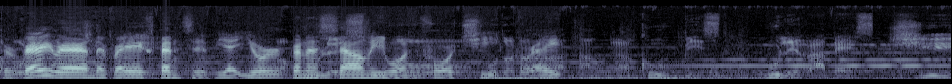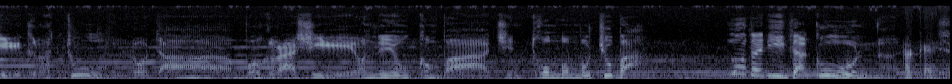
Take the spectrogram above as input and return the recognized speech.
They're very rare and they're very expensive, yet you're gonna sell me one for cheap, right? Kumbis, mulerabes, chi gratu, loda, pograshi, onion komba, chintono muchuba. Loda dita kun. Okay, so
